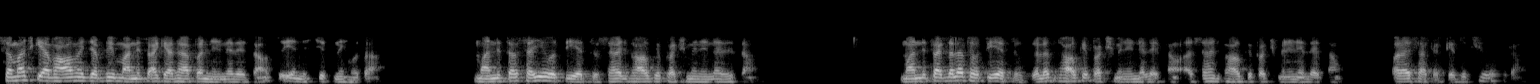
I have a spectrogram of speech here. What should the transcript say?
समझ के अभाव में जब भी मान्यता के आधार पर निर्णय लेता हूँ तो ये निश्चित नहीं होता। मान्यता सही होती है तो सहज भाव के पक्ष में निर्णय लेता हूँ। मान्यता गलत होती है तो गलत भाव के पक्ष में निर्णय लेता हूँ, असहज भाव के पक्ष में निर्णय लेता हूँ और ऐसा करके दुखी होता हूँ।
